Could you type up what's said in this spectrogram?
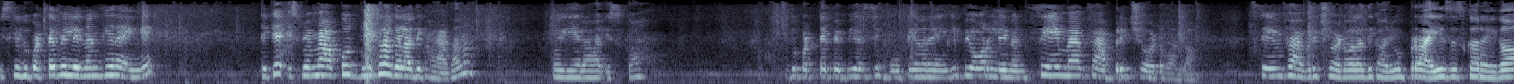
इसके दुपट्टे पे लिनन के रहेंगे। ठीक है, इसमें मैं आपको दूसरा गला दिखाया था ना? तो ये रहा इसका। दुपट्टे पे भी ऐसी बूटियाँ रहेंगी प्योर लिनन सेम है फैब्रिक शर्ट वाला। सेम फैब्रिक शर्ट वाला दिखा रही हूँ प्राइस इसका रहेगा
